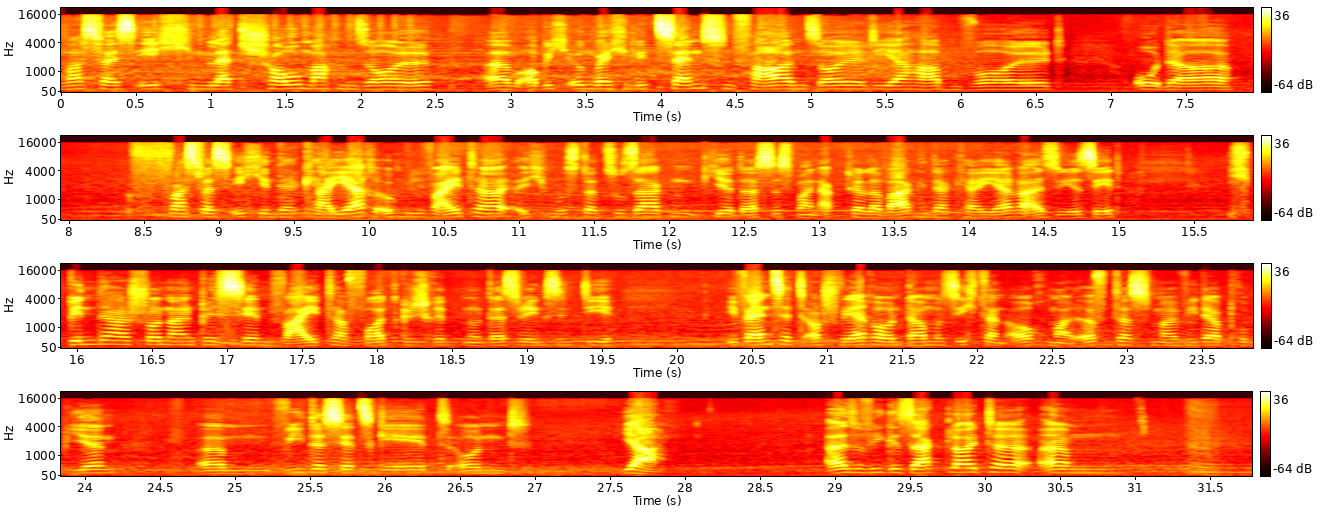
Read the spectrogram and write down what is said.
was weiß ich, ein Let's Show machen soll, äh, ob ich irgendwelche Lizenzen fahren soll, die ihr haben wollt, oder was weiß ich, in der Karriere irgendwie weiter. Ich muss dazu sagen, hier, das ist mein aktueller Wagen in der Karriere. Also ihr seht, ich bin da schon ein bisschen weiter fortgeschritten und deswegen sind die Events jetzt auch schwerer und da muss ich dann auch mal öfters mal wieder probieren, ähm, wie das jetzt geht und ja. Also wie gesagt, Leute, ähm,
